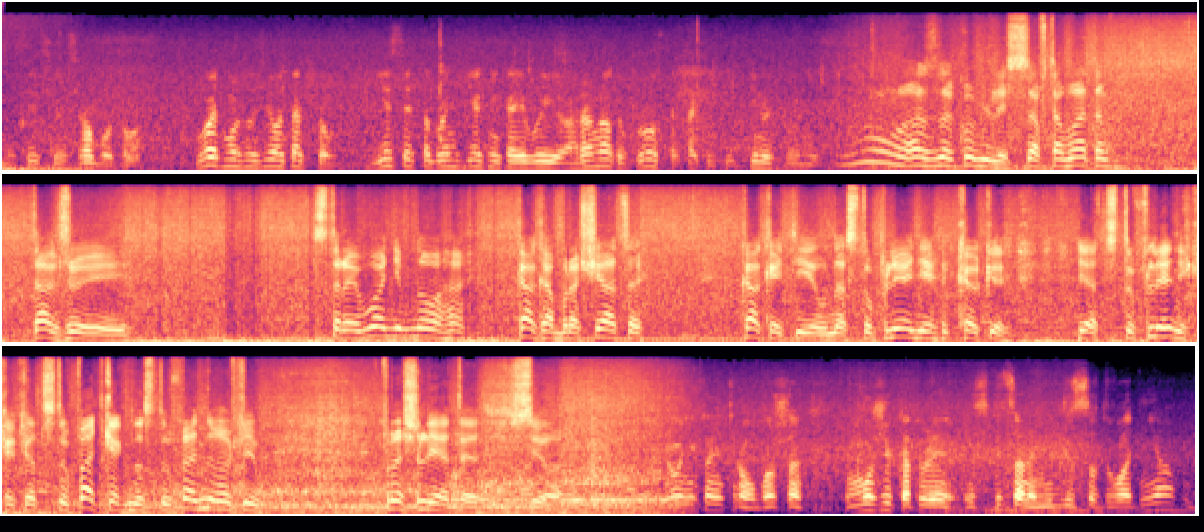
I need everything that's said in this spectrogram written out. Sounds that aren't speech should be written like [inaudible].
сработало. Бывает, можно сделать так, что если это бронетехника и вы гранату просто хотите кинуть вниз. Ну, ознакомились с автоматом, также строевой немного, как обращаться, как идти в наступление, как и отступление, как отступать, как наступать. Ну, в общем, прошли это все. Его никто не тронул, потому что мужик, который специально не бился два дня,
